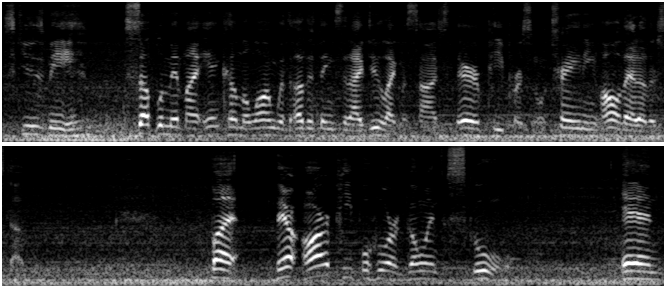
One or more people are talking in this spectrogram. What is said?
excuse me, supplement my income along with other things that I do, like massage therapy, personal training, all that other stuff. But there are people who are going to school and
